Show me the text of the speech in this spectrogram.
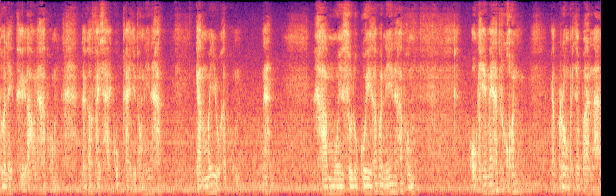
ตัวเล็กถือเอานะครับ ผม แล้วก็ไฟฉายกุ๊กไก่อยู่ตรงนี้นะครับกำไม่อยู่ครับผมนะคามุยซูรุกุยครับวันนี้นะครับ ผม โอเคไหมครับทุกคนกับโรงพยาบาลล้าง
